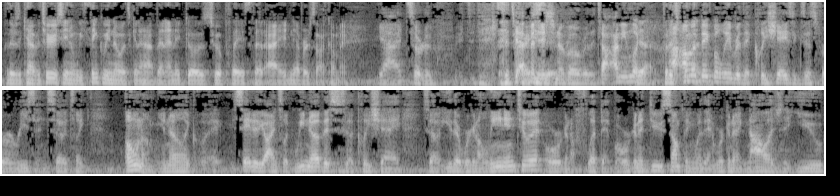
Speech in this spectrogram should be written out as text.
but there's a cafeteria scene, and we think we know what's going to happen, and it goes to a place that I never saw coming. Yeah, it's sort of it's, it's, It's a definition crazy. of over the top. I mean, look, Yeah, but it's I, am a big believer that cliches exist for a reason. So it's like own them. You know, like eh, say to the audience, look, we know this is a cliche, so either we're going to lean into it or we're going to flip it, but we're going to do something with it, and we're going to acknowledge that you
